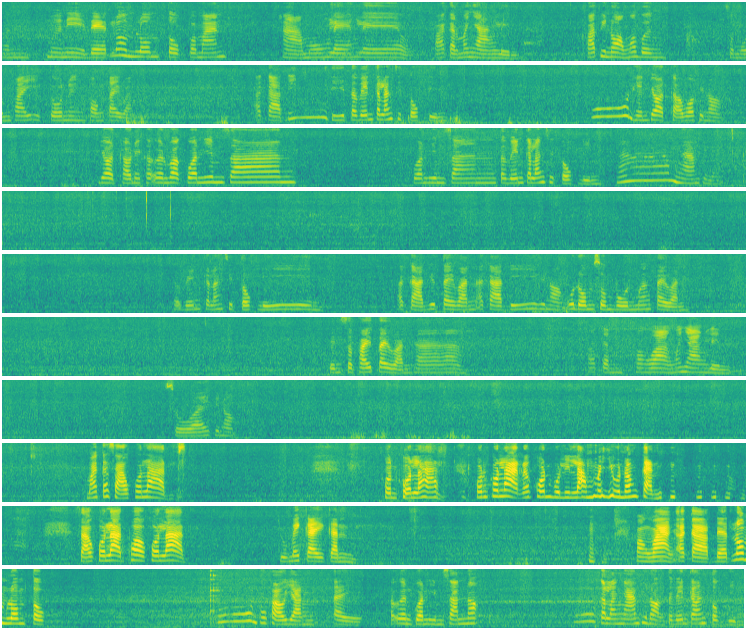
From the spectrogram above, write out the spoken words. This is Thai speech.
วันมือนี่แดดล่มลมตกประมาณหาโมงแรงแล้วฟ้ากันมายางเหล่นฟ้าพี่น้องมาเบิงสมุนไพรอีกตัวหนึ่งของไต้หวัน อากาศดีดีตะเว้นกำลังสิตกดินเห็นยอดเขาว่าพี่น้อง ยอดเขาเนี่ยเขาเอิ้นว่ากวนยิมซานกวนยิมซานตะเว้นกำลังสิตกดินงามงามพี่น้องตะเว้นกำลังสิตกดิน อากาศอยู่ไต้หวัน อากาศดีพี่น้อง อุดมสมบูรณ์เมืองไต้หวัน เป็นสะพ้ายไต้หวันค่ะพากันว่างๆมะยางเล่นสวยพี่น้องมากระสาวโคราชคนโคราช คนโคราชกับคนบุรีรัมย์มาอยู่น้ำกัน สาวโคราชพ่อโคราช อยู่ไม่ไกลกัน ว่างๆ อากาศแดดล่มลมตกพูนภูเขายังไอเขาเอิ้นกวนอิมซันเนาะกำลังงามพี่น้องตะเวนกำลังตกดิน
